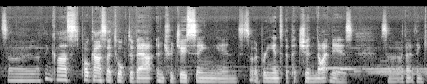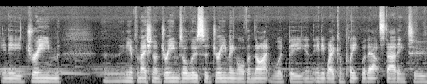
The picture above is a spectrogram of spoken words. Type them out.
So, I think last podcast I talked about introducing and sort of bringing into the picture nightmares. So, I don't think any dream, uh, any information on dreams or lucid dreaming or the night would be in any way complete without starting to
